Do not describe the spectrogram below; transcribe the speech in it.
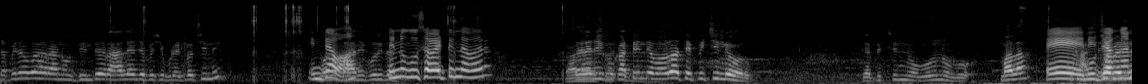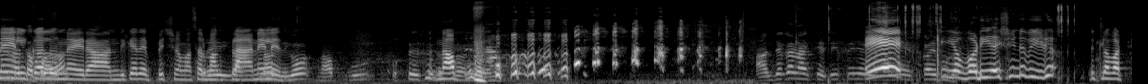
చెప్పినావు కదా నువ్వు తింటే రాలే అని చెప్పేసి ఇప్పుడు ఇంటావా నిన్ను కూర్చోబెట్టింది ఎవరు? సరే నీకు కట్టింది ఎవరు? తెప్పించింది ఎవరు? తెప్పించింది నువ్వు నువ్వు. మళ్ళా? ఏ నిజంగానే ఎలుకలు ఉన్నాయిరా అందుకే తెప్పించినాం. అసలు మాకు ప్లానే లేదు. నా ఏ ఎవడు చేసిండు వీడియో? ఇట్లా పట్టు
